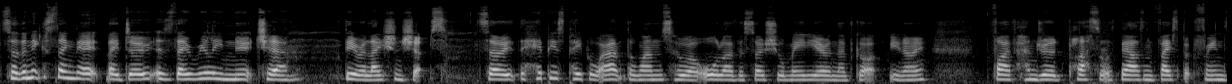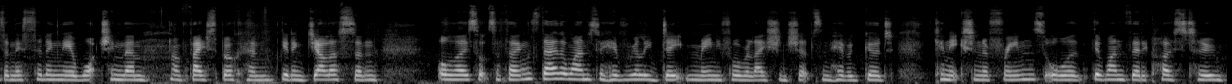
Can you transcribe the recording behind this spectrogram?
So the next thing that they do is they really nurture their relationships. So the happiest people aren't the ones who are all over social media and they've got you know 500 plus or 1,000 Facebook friends and they're sitting there watching them on Facebook and getting jealous and all those sorts of things. They're the ones who have really deep, meaningful relationships and have a good connection of friends, or the ones that are close to.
